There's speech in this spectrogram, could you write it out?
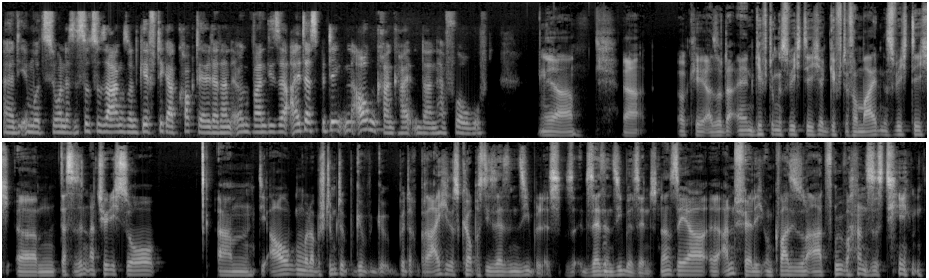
äh, die Emotionen. Das ist sozusagen so ein giftiger Cocktail, der dann irgendwann diese altersbedingten Augenkrankheiten dann hervorruft. Ja, ja. Okay, also da, Entgiftung ist wichtig, Gifte vermeiden ist wichtig. Ähm, das sind natürlich so ähm, die Augen oder bestimmte Ge Ge Bereiche des Körpers, die sehr sensibel ist, sehr mhm. sensibel sind, ne? sehr äh, anfällig und quasi so eine Art Frühwarnsystem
